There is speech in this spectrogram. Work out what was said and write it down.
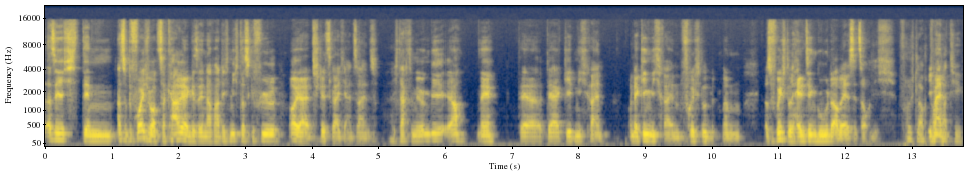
als ich den, also bevor ich überhaupt Zakaria gesehen habe, hatte ich nicht das Gefühl, oh ja, jetzt steht es gleich 1-1. Ich dachte mir irgendwie, ja, nee, der, der geht nicht rein. Und er ging nicht rein. Früchtel mit einem, also Früchtel hält ihn gut, aber er ist jetzt auch nicht. Früchtlauch Ich mein- Top-Partie.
